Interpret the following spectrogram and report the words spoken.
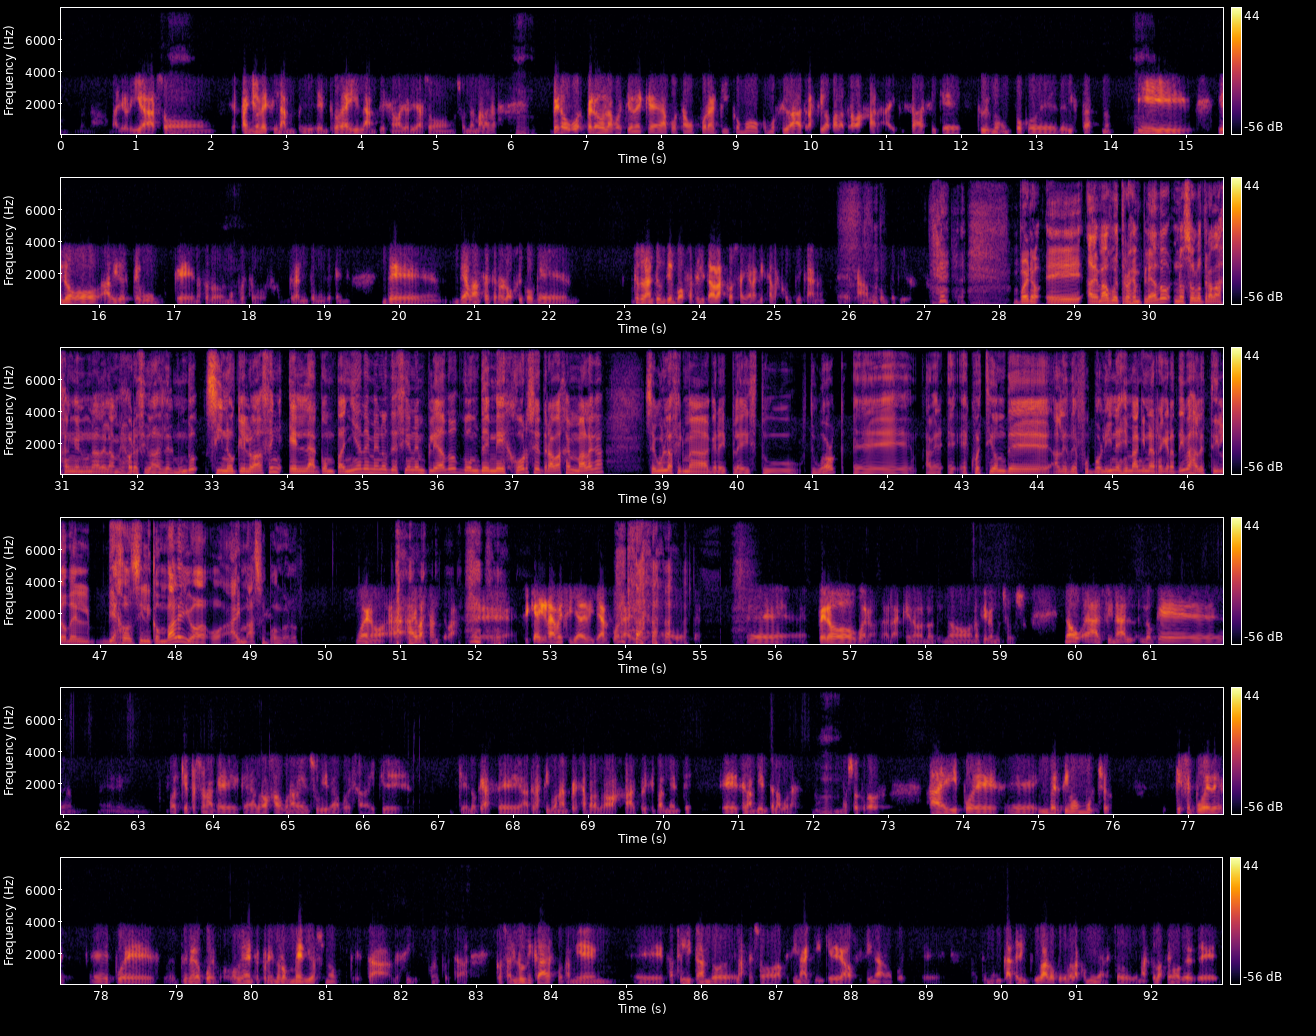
mayoría son españoles y, dentro de ahí la amplísima mayoría son, son de Málaga. pero pero la cuestión es que apostamos por aquí como, como ciudad atractiva para trabajar. Ahí quizás sí que tuvimos un poco de, vista, ¿no? Y, y luego ha habido este boom que nosotros hemos puesto un granito muy pequeño de, de avance tecnológico que, que durante un tiempo ha facilitado las cosas y ahora quizás las complica, ¿no? Eh, estaba muy competido. Bueno, eh, además vuestros empleados no solo trabajan en una de las mejores ciudades del mundo, sino que lo hacen en la compañía de menos de 100 empleados donde mejor se trabaja en Málaga, según la firma Great Place to, Work. Eh, a ver, ¿e-, ¿es cuestión de, Alex, de futbolines y máquinas recreativas al estilo del viejo Silicon Valley o, hay más, supongo, no? Bueno, hay bastante más. Eh, sí que hay una mesilla de billar por ahí. Eh, pero bueno, la verdad es que no, no, no, tiene mucho uso. No, al final lo que eh, cualquier persona que, que haya trabajado alguna vez en su vida pues sabe que, que lo que hace atractivo a una empresa para trabajar principalmente es el ambiente laboral. Mm. Nosotros ahí pues eh, invertimos mucho, que se puede, eh, pues primero pues obviamente poniendo los medios, ¿no? Que está, que sí, bueno, pues está cosas lúdicas, pues también eh, facilitando el acceso a la oficina a quien quiere ir a la oficina, ¿no? Pues eh, tenemos un catering privado que lleva la comida. Esto, además, esto lo hacemos desde,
